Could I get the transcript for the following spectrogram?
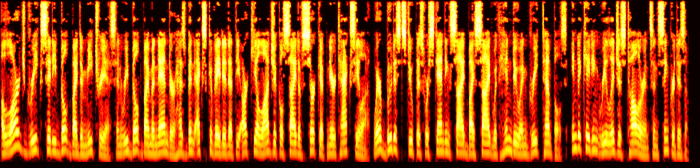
A large Greek city built by Demetrius and rebuilt by Menander has been excavated at the archaeological site of Sirkap near Taxila, where Buddhist stupas were standing side by side with Hindu and Greek temples, indicating religious tolerance and syncretism.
